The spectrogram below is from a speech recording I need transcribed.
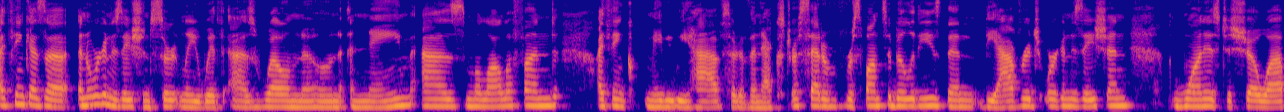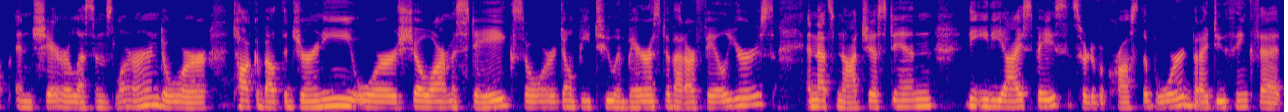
I think as a an organization certainly with as well known a name as Malala Fund, I think maybe we have sort of an extra set of responsibilities than the average organization. One is to show up and share lessons learned or talk about the journey or show our mistakes or don't be too embarrassed about our failures. And that's not just in the EDI space, it's sort of across the board, but I do think that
